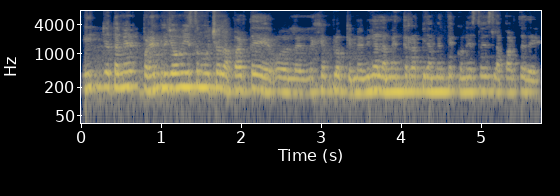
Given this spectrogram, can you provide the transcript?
Sí, yo también, por ejemplo, yo he visto mucho la parte, o el ejemplo que me viene a la mente rápidamente con esto es la parte de,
